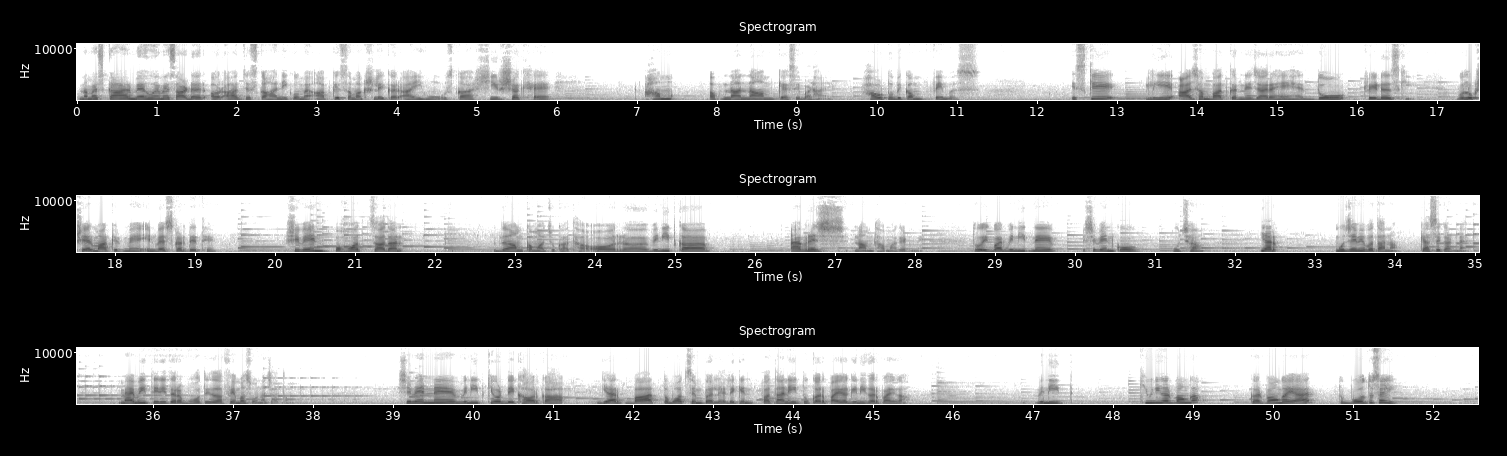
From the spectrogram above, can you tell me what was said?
नमस्कार, मैं हूँ एम एस आडर और आज जिस कहानी को मैं आपके समक्ष लेकर आई हूँ, उसका शीर्षक है, हम अपना नाम कैसे बढ़ाएँ? हाउ टू बिकम फ़ेमस इसके लिए आज हम बात करने जा रहे हैं दो ट्रेडर्स की। वो लोग शेयर मार्केट में इन्वेस्ट करते थे। शिवेन बहुत ज़्यादा नाम कमा चुका था और विनीत का एवरेज नाम था मार्केट में। तो एक बार विनीत ने शिवेन को पूछा, यार, मुझे भी बताना, कैसे करना है? मैं भी तेरी तरह बहुत ही ज़्यादा फ़ेमस होना चाहता हूँ। शिवेन ने विनीत की ओर देखा और कहा, यार, बात तो बहुत सिंपल है, लेकिन पता नहीं तू कर पाएगा कि नहीं कर पाएगा? विनीत, क्यों नहीं कर पाऊँगा? कर पाऊँगा यार, तू बोल तो सही।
